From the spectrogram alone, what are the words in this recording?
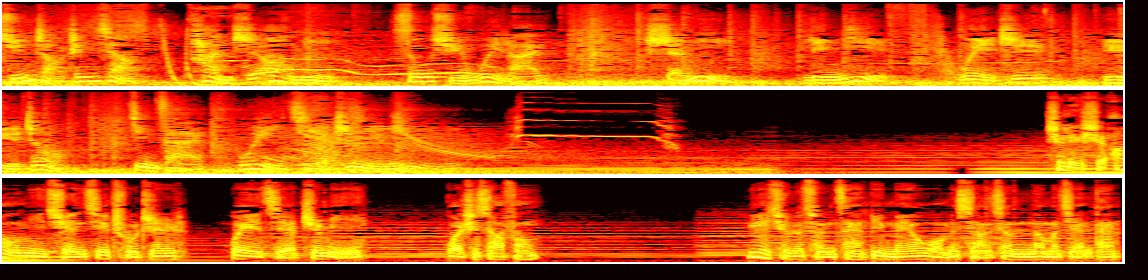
寻找真相，探知奥秘，搜寻未来，神秘、灵异、未知、宇宙，尽在未解之谜。这里是奥秘全接触之未解之谜，我是肖峰。月球的存在并没有我们想象的那么简单，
